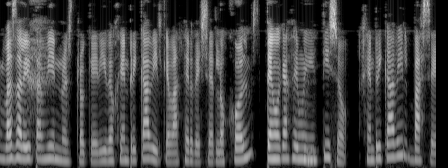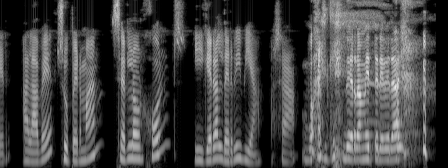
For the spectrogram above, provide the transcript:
Va a salir también nuestro querido Henry Cavill, que va a hacer de Sherlock Holmes. Tengo que hacer un Mm. inciso. Henry Cavill va a ser a la vez Superman, Sherlock Holmes y Geralt de Rivia. O sea, Buah, es que derrame cerebral.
